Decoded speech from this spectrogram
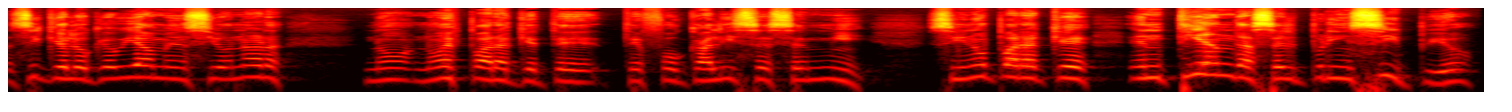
Así que lo que voy a mencionar no, no es para que te, te focalices en mí, sino para que entiendas el principio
